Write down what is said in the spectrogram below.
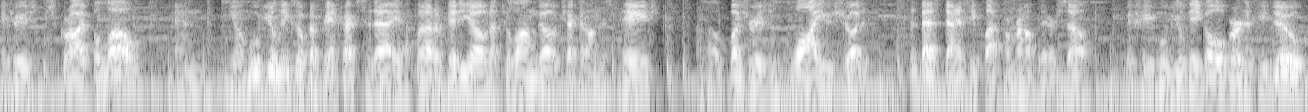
make sure you subscribe below and you know move your leagues over to Fantrax today. I put out a video not too long ago. Check it on this page. Uh, a bunch of reasons why you should. It's the best dynasty platform out there. So make sure you move your league over, and if you do,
